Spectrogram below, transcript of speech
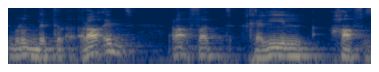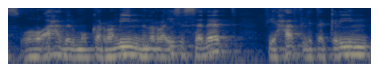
برتبة رائد رأفت خليل حافظ وهو أحد المكرمين من الرئيس السادات في حفل تكريم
